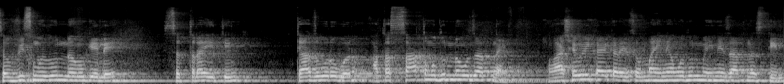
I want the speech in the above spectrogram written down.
सव्वीसमधून नऊ गेले सतरा येतील. त्याचबरोबर आता सातमधून नऊ जात नाही. मग अशावेळी काय करायचं? महिन्यामधून महिने जात नसतील.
